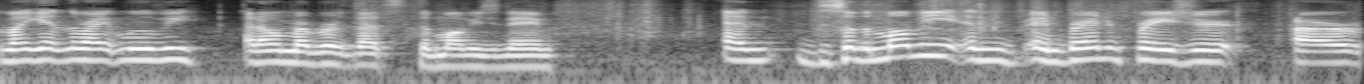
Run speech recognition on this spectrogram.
Am I getting the right movie? I don't remember if that's the mummy's name. And so the mummy and, and Brendan Fraser are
